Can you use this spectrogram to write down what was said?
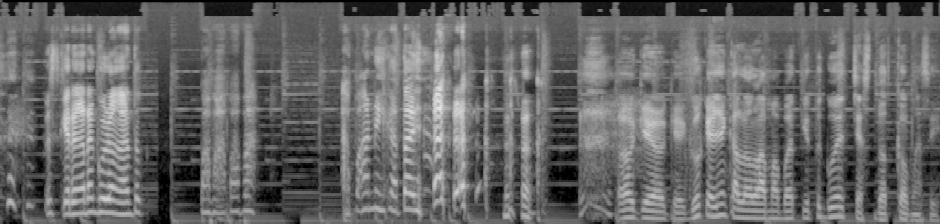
terus kadang-kadang gue udah ngantuk papa papa apa nih katanya Oke oke, gue kayaknya kalau lama banget gitu gue chess.com masih.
